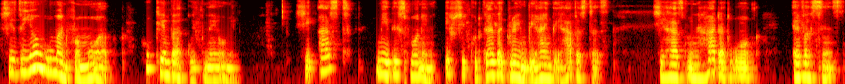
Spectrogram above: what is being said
She's the young woman from Moab who came back with Naomi. She asked me this morning if she could gather grain behind the harvesters. She has been hard at work ever since,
